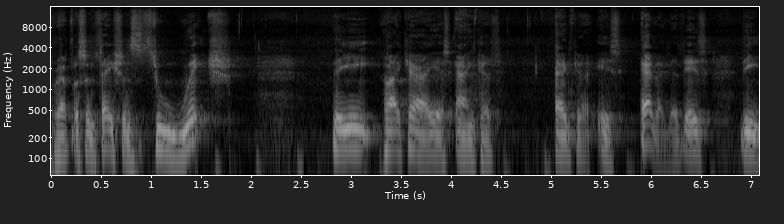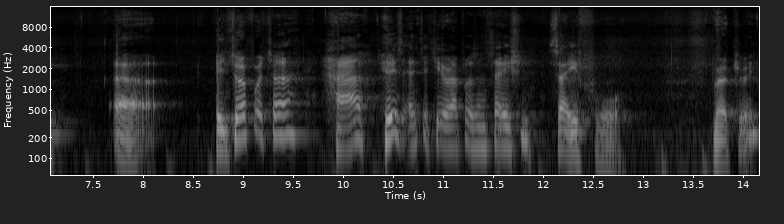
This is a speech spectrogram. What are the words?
representations to which the vicarious anchor, anchor is added. That is, the uh, interpreter has his entity representation, say for Mercury.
